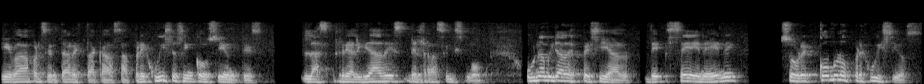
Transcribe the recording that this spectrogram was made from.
que va a presentar esta casa, Prejuicios Inconscientes, las realidades del racismo. Una mirada especial de CNN sobre cómo los prejuicios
